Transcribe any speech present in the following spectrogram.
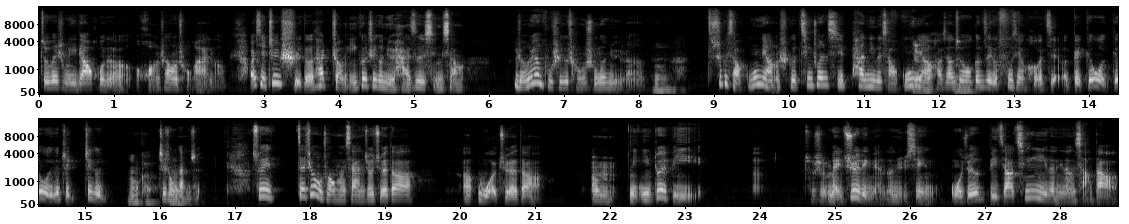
就为什么一定要获得皇上的宠爱呢？而且这使得她整一个这个女孩子的形象，仍然不是一个成熟的女人，嗯是个小姑娘，是个青春期叛逆的小姑娘 Yeah，好像最后嗯跟自己的父亲和解了，给给我给我一个这这个，OK，这种感觉。所以在这种状况下，你就觉得，呃，我觉得，嗯，你你对比，呃，就是美剧里面的女性，我觉得比较轻易的你能想到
